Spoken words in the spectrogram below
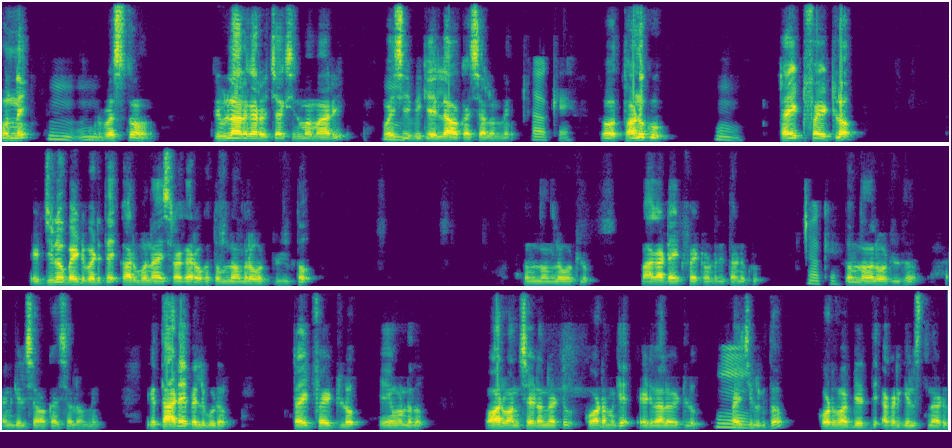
ఉన్నాయి. ప్రస్తుతం త్రిబుల్ ఆర్ గారు వచ్చాక సినిమా మారి వైసీపీకి వెళ్ళే అవకాశాలు ఉన్నాయి. సో తణుకు టైట్ ఫైట్లో ఎడ్జిలో బయటపడితే కర్మూ నాగేశ్వరరావు గారు ఒక తొమ్మిది వందల ఓట్లతో తొమ్మిది వందల ఓట్లు. బాగా టైట్ ఫైట్ ఉంటుంది తణుకు. తొమ్మిది వందల ఓట్లతో ఆయన గెలిచే అవకాశాలు ఉన్నాయి. ఇక తాడేపల్లిగూడెం టైట్ ఫైట్లో ఏముండదు. వారు వన్ సైడ్ అన్నట్టు కూటమికే ఏడు వేల ఓట్లు పైచిలుకుతో కూటమి అభ్యర్థి అక్కడ గెలుస్తున్నాడు.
